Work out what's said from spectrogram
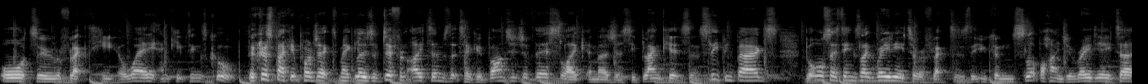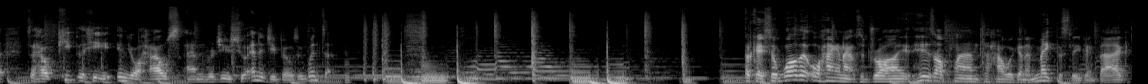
or to reflect heat away and keep things cool. The Crisp Packet project make loads of different items that take advantage of this like emergency blankets and sleeping bags, but also things like radiator reflectors that you can slot behind your radiator to help keep the heat in your house and reduce your energy bills in winter. Okay, so while they're all hanging out to dry, here's our plan to how we're gonna make the sleeping bag.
